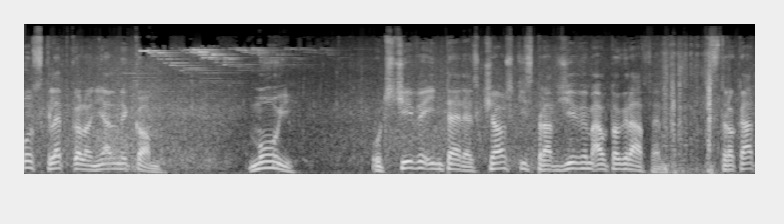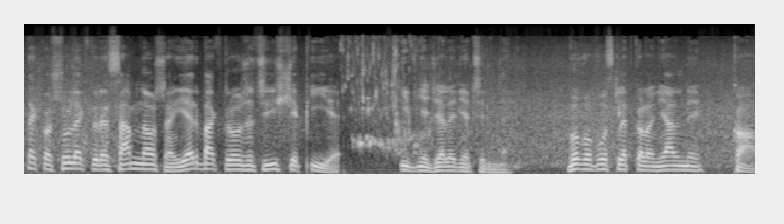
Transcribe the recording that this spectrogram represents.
www.sklepkolonialny.com Mój. Uczciwy interes, książki z prawdziwym autografem, strokate koszule, które sam noszę, yerba, którą rzeczywiście piję. I w niedzielę nieczynne. www.sklepkolonialny.com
